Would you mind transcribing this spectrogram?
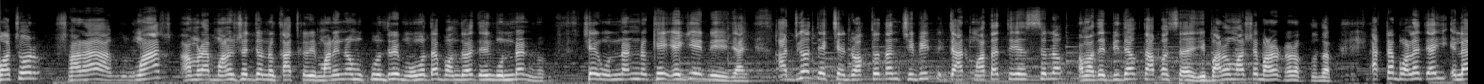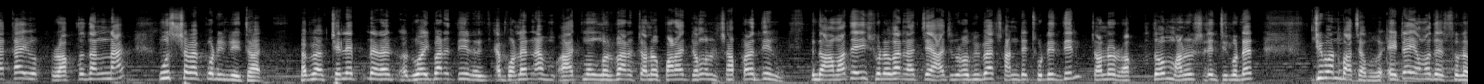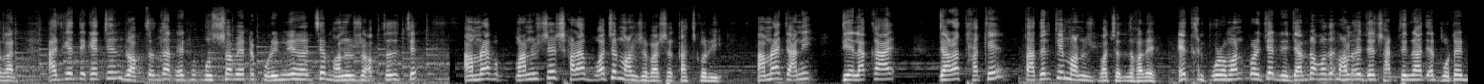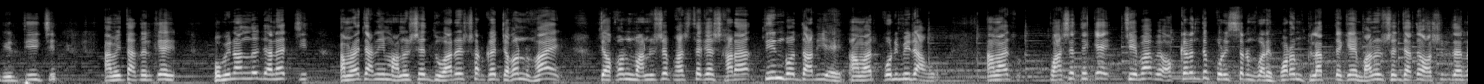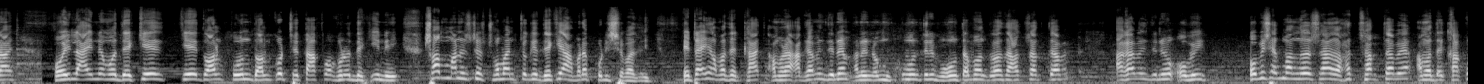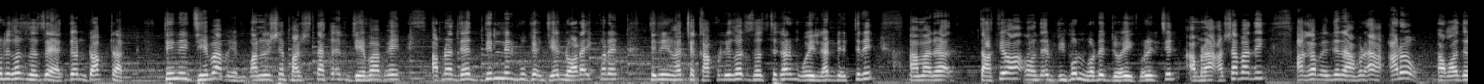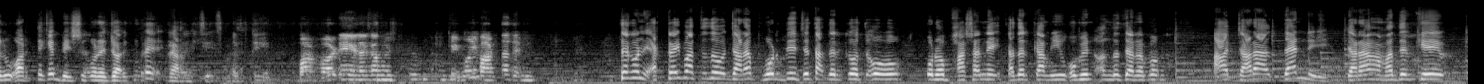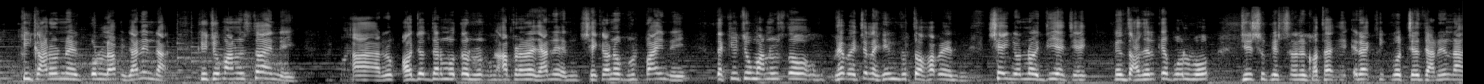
বছর, সারা মাস আমরা মানুষের জন্য কাজ করি। মাননীয় মুখ্যমন্ত্রী মমতা বন্দ্যোপাধ্যায় অন্যান্য, সেই অন্যান্যকে এগিয়ে নিয়ে যায়। আজকেও দেখছেন রক্তদান শিবির, যার মাথাতে এসেছিল আমাদের বিধায়ক তাপস বারো মাসে বারোটা রক্তদান। একটা বলা যায়, এলাকায় রক্তদান না, উৎসবে পরিণত হয়। এবার ছেলেপুলেরা রবিবারের দিন বলেন না, আজ মঙ্গলবার, চলো পাড়ার জঙ্গল সাফ করার দিন। কিন্তু আমাদের এই স্লোগান আছে, আজ রবিবার, সানডে ছুটির দিন, চলো রক্ত মানুষের জীবনের, জীবন বাঁচাবো। এটাই আমাদের স্লোগান। আজকে দেখেছেন, রক্তদান একটা উৎসবে একটা পরিণত হচ্ছে মানুষ রক্ত দিচ্ছে। আমরা মানুষের সারা বছর মানুষের পাশে কাজ করি। আমরা জানি যে এলাকায় যারা থাকে, তাদেরকে মানুষ পছন্দ করে। এতে প্রমাণ করেছে রেজাল্ট আমাদের ভালো হয়েছে, সাড়ে তিন হাজার ভোটের ভিড় দিয়েছি। আমি তাদেরকে অভিনন্দন জানাচ্ছি। আমরা জানি মানুষের দুয়ারের সরকার যখন হয় যখন মানুষের পাশ থেকে সারা দিন ভোর দাঁড়িয়ে আমার কর্মীরাও আমার পাশে থেকে যেভাবে অক্রান্ত পরিশ্রম করে পরম ক্লাব থেকে মানুষের যাতে অসুবিধা নয় ওই লাইনের মধ্যে কে কে দল কোন দল করছে তা কখনো দেখিনি। সব মানুষকে সমান চোখে দেখে আমরা পরিষেবা দিই। এটাই আমাদের কাজ। আমরা আগামী দিনে মাননীয় মুখ্যমন্ত্রী মমতা বন্দ্যোপাধ্যায় হাত রাখতে হবে। আগামী দিনে অভি, অভিষেক বন্দ্যোপাধ্যায় হাত ছাপতে হবে। আমাদের কাকুলি ঘোষ একজন ডক্টর তিনি যেভাবে মানুষের পাশে থাকেন, যেভাবে আপনাদের দিল্লির বুকে যে লড়াই করেন, তিনি হচ্ছে কাকুলি ঘোষ সত্যিকার মহিলার নেত্রী। আমরা তাকেও আমাদের বিপুল ভোটে জয়ী করেছেন। আমরা আশাবাদী আগামী দিনে আমরা আরও আমাদের ওয়ার্ড থেকে বেশি করে জয় করে দেখুন, একটাই বার্তা তো যারা ভোট দিয়েছে তাদেরকেও তো কোনো ভাষা নেই। তাদেরকে আমি অভিনন্দন জানাব। আর যারা দেননি, যারা আমাদেরকে কি কারণে করলাম জানি না। কিছু মানুষ তো হয়নি। আর অযোধ্যার মতো আপনারা জানেন, সেখানেও ভোট পাইনি তা কিছু মানুষ তো ভেবেছিল হিন্দু তো হবেন, সেই জন্য দিয়েছে। কিন্তু তাদেরকে বলব, যিশু খ্রিস্টানের কথা, এরা কি করছে জানে না।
